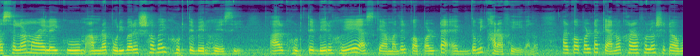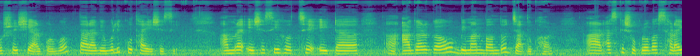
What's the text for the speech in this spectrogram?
আসসালামু আলাইকুম, আমরা পরিবারের সবাই ঘুরতে বের হয়েছি। আর ঘুরতে বের হয়ে আজকে আমাদের কপালটা একদমই খারাপ হয়ে গেল। আর কপালটা কেন খারাপ হলো সেটা অবশ্যই শেয়ার করব। তার আগে বলি কোথায় এসেছি। আমরা এসেছি হচ্ছে এইটা আগারগাঁও বিমানবন্দর জাদুঘর। আর আজকে শুক্রবার ছাড়াই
